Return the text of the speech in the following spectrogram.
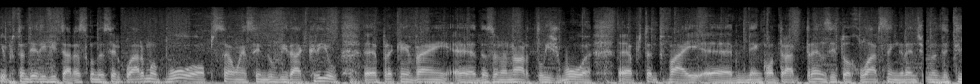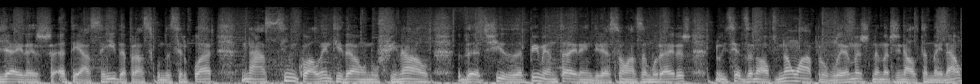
e, portanto, é de evitar a segunda circular. Uma boa opção é, sem dúvida, a Cril para quem vem da zona norte de Lisboa. Portanto, vai encontrar trânsito a rolar sem grandes detilheiras até à saída para a segunda circular. Na A5, há lentidão no final da descida da Pimenteira em direção às Amoreiras. No IC19 não há problemas, na Marginal também não.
